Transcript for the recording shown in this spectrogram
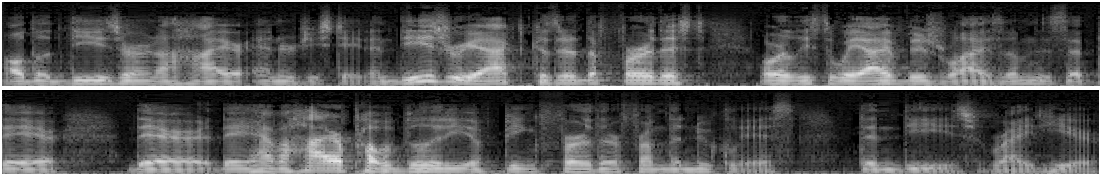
although these are in a higher energy state. And these react because they're the furthest, or at least the way I visualize them, is that they're, they're, they have a higher probability of being further from the nucleus than these right here.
